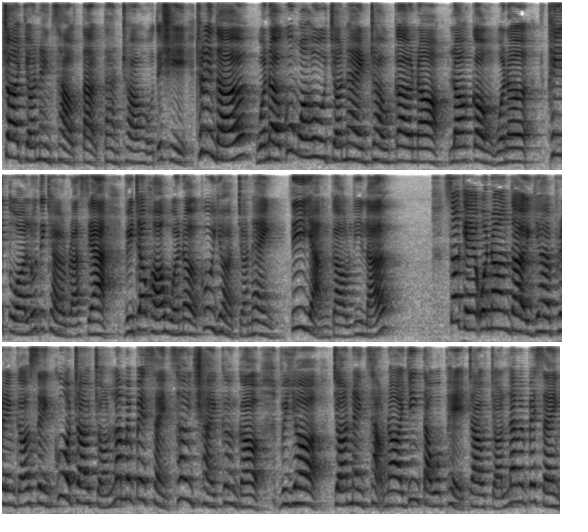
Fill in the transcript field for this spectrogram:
cho cho nền xào tạo tàn cho hữu tế chỉ. Cho nên tờ, quân ở cũng qua hưu cho nền trào cờ nọ lo cổng quân ở khi tùa lưu tích chờ Russia vì trao khó quân ở cũng dọt cho nền tí dạng gạo ly lỡ. Sau kế quân on tờ giờ pring gạo sinh của trao chọn làm mấy bê sảnh sơn trái cơn gạo vì giờ cho nên xạo nò dinh tàu phê trao chọn làm mấy bê sảnh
